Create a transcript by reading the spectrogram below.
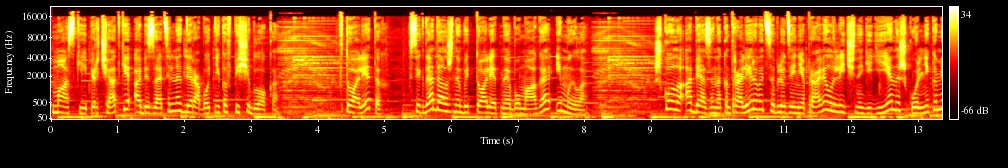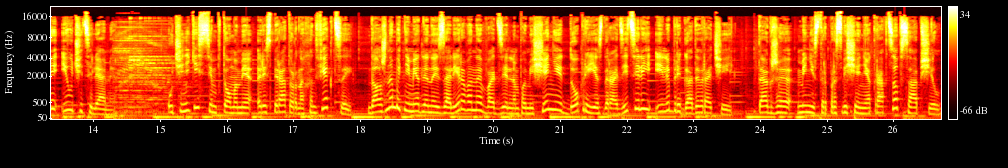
Маски и перчатки обязательны для работников пищеблока. В туалетах всегда должны быть туалетная бумага и мыло. Школа обязана контролировать соблюдение правил личной гигиены школьниками и учителями. Ученики с симптомами респираторных инфекций должны быть немедленно изолированы в отдельном помещении до приезда родителей или бригады врачей. Также министр просвещения Кравцов сообщил,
